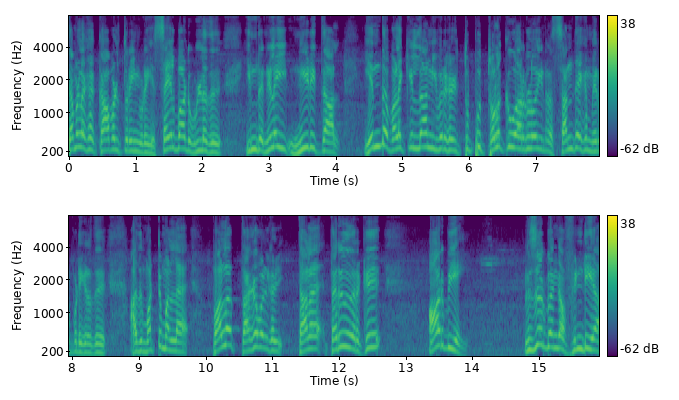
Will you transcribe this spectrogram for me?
தமிழக காவல்துறையினுடைய செயல்பாடு உள்ளது. இந்த நிலை நீடித்தால் எந்த வழக்கில்தான் இவர்கள் துப்பு துலக்குவார்களோ என்ற சந்தேகம் ஏற்படுகிறது. அது மட்டுமல்ல பல தகவல்கள் தல தருவதற்கு RBI reserve bank of India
